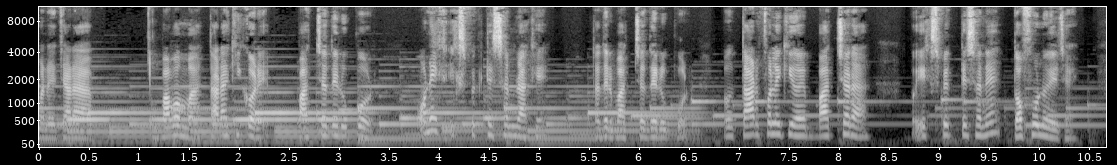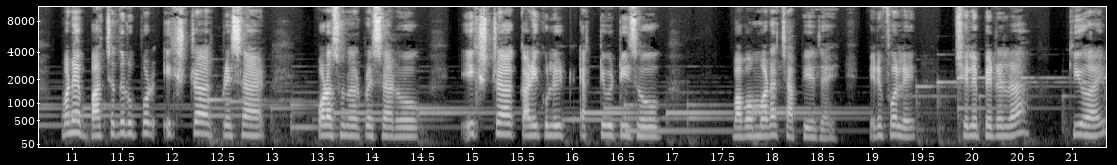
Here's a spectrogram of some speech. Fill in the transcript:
মানে যারা বাবা মা, তারা কি করে? বাচ্চাদের উপর অনেক এক্সপেকটেশন রাখে তাদের বাচ্চাদের উপর। এবং তার ফলে কি হয়? বাচ্চারা ওই এক্সপেকটেশনে দফন হয়ে যায়। মানে বাচ্চাদের উপর এক্সট্রা প্রেশার পড়াশোনার প্রেশার হোক এক্সট্রা কারিকুলার অ্যাক্টিভিটিস হোক, বাবা মারা চাপিয়ে দেয়। এর ফলে ছেলে পেলেরা কি হয়?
